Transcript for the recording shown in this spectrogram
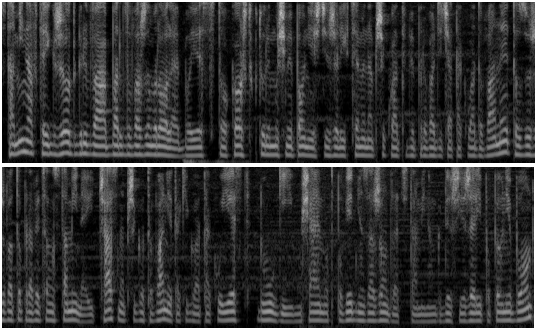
Stamina w tej grze odgrywa bardzo ważną rolę, bo jest to koszt, który musimy ponieść. Jeżeli chcemy na przykład wyprowadzić atak ładowany, to zużywa to prawie całą staminę i czas na przygotowanie takiego ataku jest długi. Musiałem odpowiednio zarządzać staminą, gdyż jeżeli popełnię błąd,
